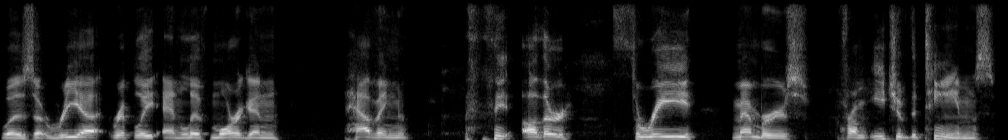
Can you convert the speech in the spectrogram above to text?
was uh, Rhea Ripley and Liv Morgan having the other three members from each of the teams,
